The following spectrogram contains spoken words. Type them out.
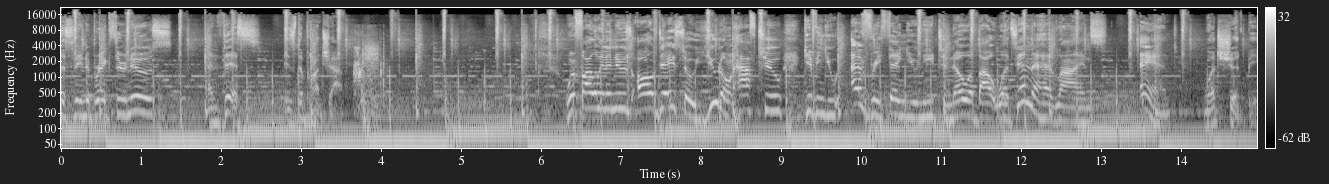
Listening to Breakthrough News, and this is the Punch Out. We're following the news all day so you don't have to, giving you everything you need to know about what's in the headlines and what should be.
